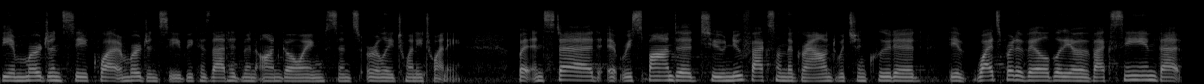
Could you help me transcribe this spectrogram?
the emergency, qua emergency, because that had been ongoing since early 2020. But instead, it responded to new facts on the ground, which included the widespread availability of a vaccine that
